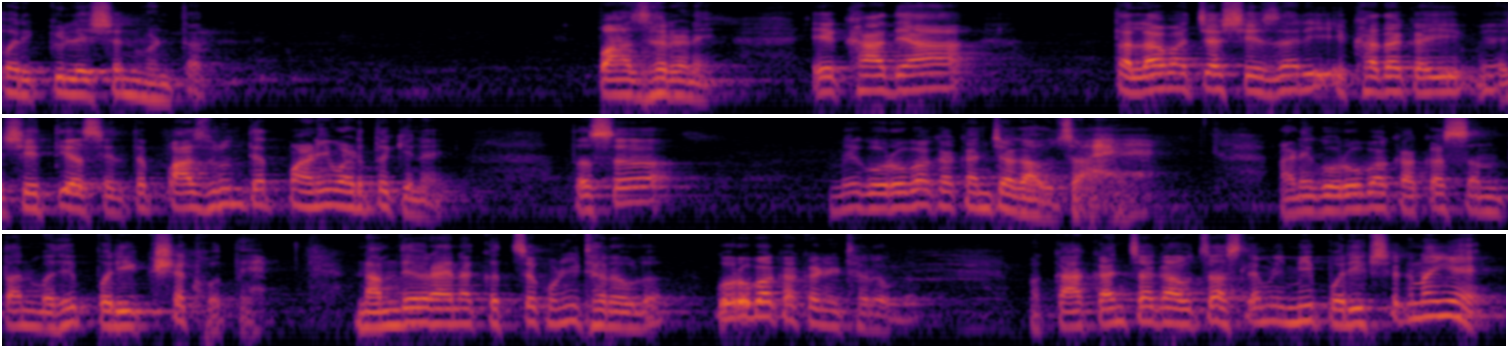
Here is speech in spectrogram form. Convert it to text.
पर्क्युलेशन म्हणतात. पाझरणे. एखाद्या तलावाच्या शेजारी एखादा काही शेती असेल तर पाझरून त्यात पाणी वाढतं की नाही? तसं मी गोरोबा काकांच्या गावचा आहे. आणि गोरोबा काका संतांमध्ये परीक्षक होते. नामदेवरायांना कच्चं कोणी ठरवलं? गोरोबा काकांनी ठरवलं. मग काकांच्या गावचा असल्यामुळे मी परीक्षक नाही आहे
